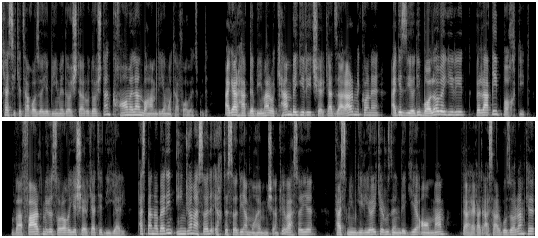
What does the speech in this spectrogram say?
کسی که تقاضای بیمه داشته رو داشتن کاملا با همدیگه متفاوت بوده. اگر حق بیمه رو کم بگیرید شرکت ضرر می‌کنه. اگه زیادی بالا بگیرید به رقیب باختید و فرد میره سراغ یه شرکت دیگری. پس بنابراین اینجا مسائل اقتصادی هم مهم میشن. توی بحثای تصمیم هایی که رو زندگی عامم در حقیقت اثر گذارم که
